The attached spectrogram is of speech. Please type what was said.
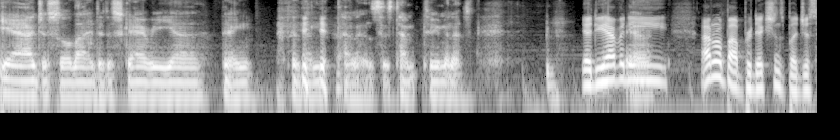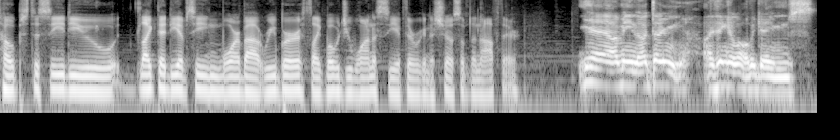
Yeah, I just saw that. I did a scary uh, thing to then Yeah. tell it it's ten, two minutes. Yeah. Do you have Yeah. any? I don't know about predictions, but just hopes to see. Do you like the idea of seeing more about Rebirth? Like, what would you want to see if they were going to show something off there? Yeah, I mean, I don't. I think a lot of the games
